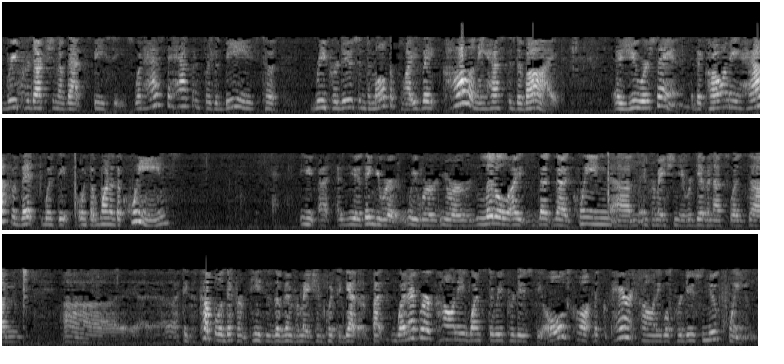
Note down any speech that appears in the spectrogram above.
reproduction of that species. What has to happen for the bees to reproduce and to multiply is the colony has to divide as you were saying, the colony, half of it with the with the, one of the queens. You, uh, I think you were we were your little uh, the, the queen um, information you were giving us was um, uh, I think a couple of different pieces of information put together. But whenever a colony wants to reproduce, the old col- the parent colony will produce new queens.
